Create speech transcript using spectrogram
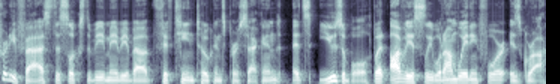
pretty fast. This looks to be maybe about 15 tokens per second. It's usable, but obviously what I'm waiting for is Groq.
